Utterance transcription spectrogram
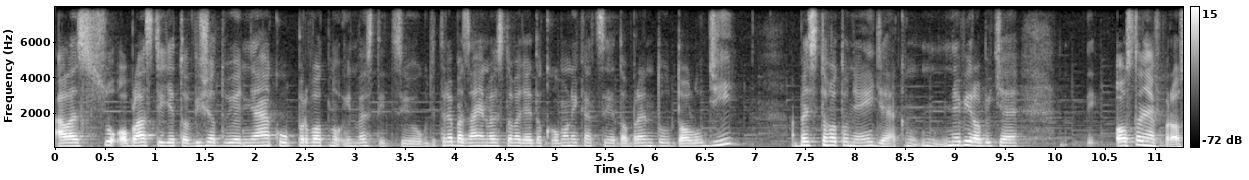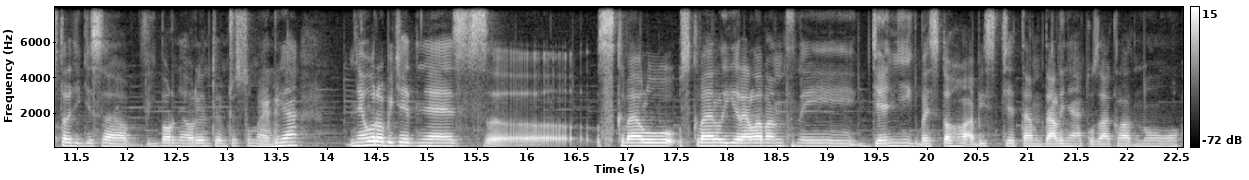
ale sú oblasti, kde to vyžaduje nejakú prvotnú investíciu, kde treba zainvestovať aj do komunikácie, do brandu, do ľudí a bez toho to nejde. Ak nevyrobíte, ostanem v prostredí, kde sa výborne orientujem, čo sú médiá, mm-hmm neurobíte dnes e, skvelú, skvelý, relevantný denník bez toho, aby ste tam dali nejakú základnú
